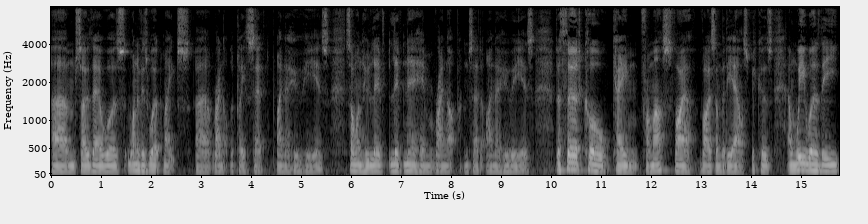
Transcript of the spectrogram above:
Um, so there was one of his workmates uh, rang up the police, said, "I know who he is." Someone who lived lived near him rang up and said, "I know who he is." The third call came from us via via somebody else because, and we were the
